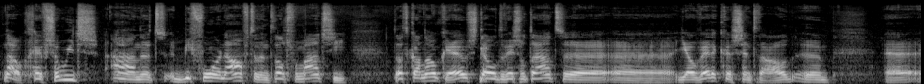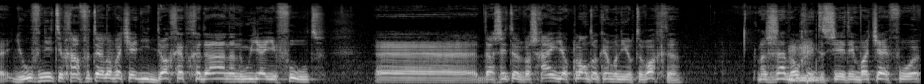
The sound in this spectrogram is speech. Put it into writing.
nou, geef zoiets aan. Het before en after, een transformatie. Dat kan ook, hè. Stel het resultaat, jouw werk centraal. je hoeft niet te gaan vertellen wat jij die dag hebt gedaan en hoe jij je voelt. Daar zitten waarschijnlijk jouw klant ook helemaal niet op te wachten. Maar ze zijn wel mhm. geïnteresseerd in wat jij voor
